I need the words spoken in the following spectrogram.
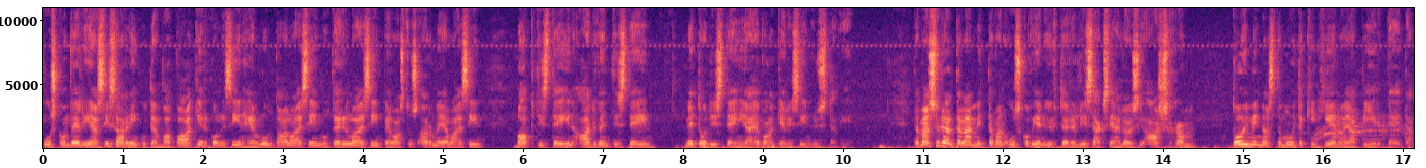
uskon veljen sisariin, kuten vapaakirkollisiin, helluntaalaisiin, luterilaisiin, pelastusarmeijalaisiin, baptisteihin, adventisteihin, metodisteihin ja evankelisiin ystäviin. Tämän sydäntä lämmittävän uskovien yhteyden lisäksi hän löysi Ashram toiminnasta muitakin hienoja piirteitä.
